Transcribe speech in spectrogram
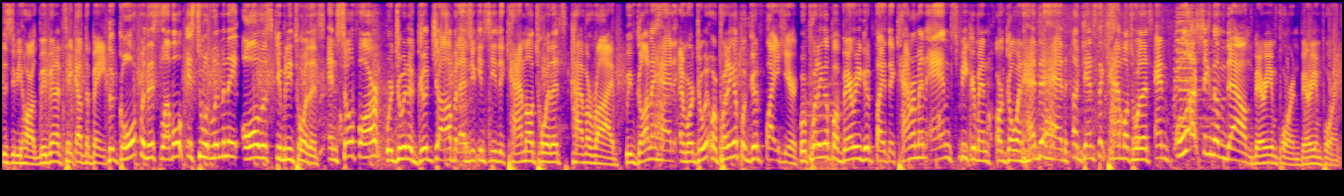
This is going to be hard. We've got to take out the bait. The goal for this level is to eliminate all the Skibidi Toilets. And so far, we're doing a good job. But as you can see, the Camo Toilets have arrived. We've gone ahead and we're doing, we're putting up a good fight here. We're putting up a very good fight. The cameramen and speakermen are going head to head against the Camo Toilets and flushing them down. Very important. Very important.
